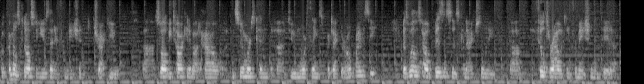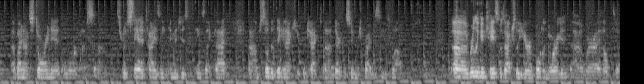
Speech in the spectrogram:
but criminals can also use that information to track you. Uh, so I'll be talking about how consumers can uh, do more things to protect their own privacy, as well as how businesses can actually um, filter out information and data uh, by not storing it or uh, sort of sanitizing images and things like that um, so that they can actually protect their consumers' privacy as well. A really good case was actually here in Portland, Oregon, uh, where I helped uh,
